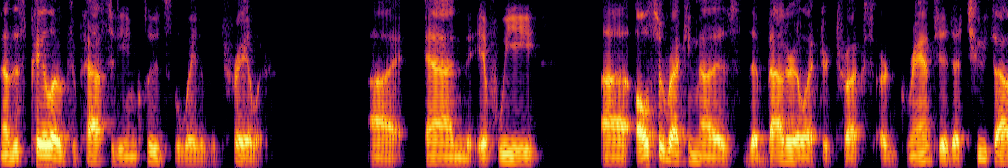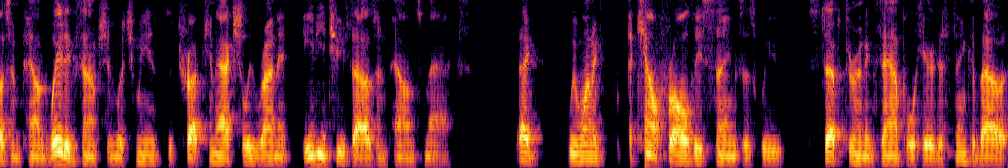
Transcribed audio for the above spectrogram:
Now this payload capacity includes the weight of the trailer. Uh, and if we uh, also recognize that battery electric trucks are granted a 2,000 pound weight exemption, which means the truck can actually run at 82,000 pounds max. That we want to account for all these things as we step through an example here to think about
